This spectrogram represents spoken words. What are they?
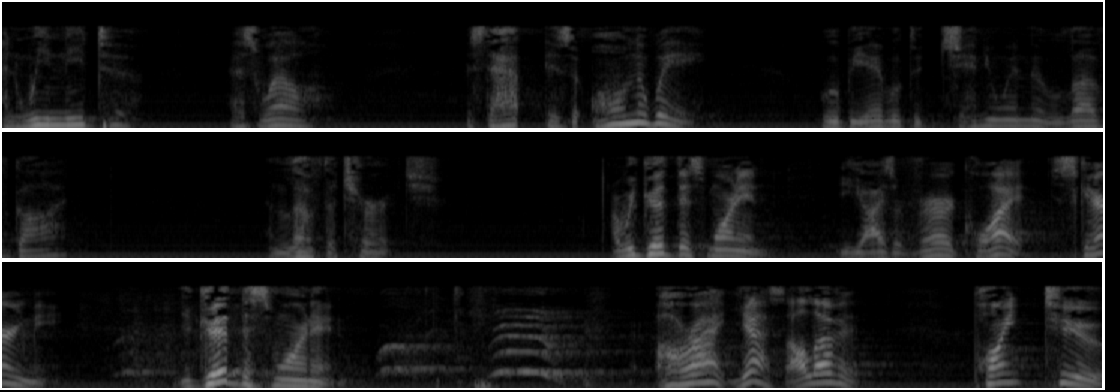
And we need to as well is that is the only way we'll be able to genuinely love God and love the church. Are we good this morning? You guys are very quiet, scaring me. You good this morning? All right, yes, I love it. Point two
